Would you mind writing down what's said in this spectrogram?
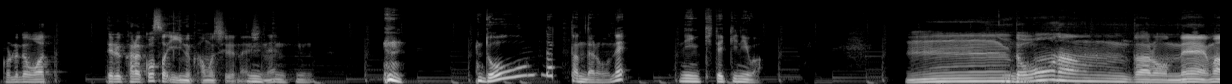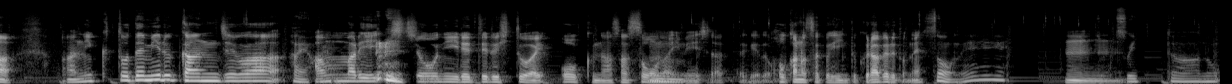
これで終わってるからこそいいのかもしれないしね。うんうんうん どうだったんだろうね。人気的には。うー、うんんどうなんだろうね。まあ、アニクトで見る感じは、はいはいあんまり視聴に入れてる人は多くなさそうなイメージだったけど、他の作品と比べるとね。そうね。うん。ツイッターの、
